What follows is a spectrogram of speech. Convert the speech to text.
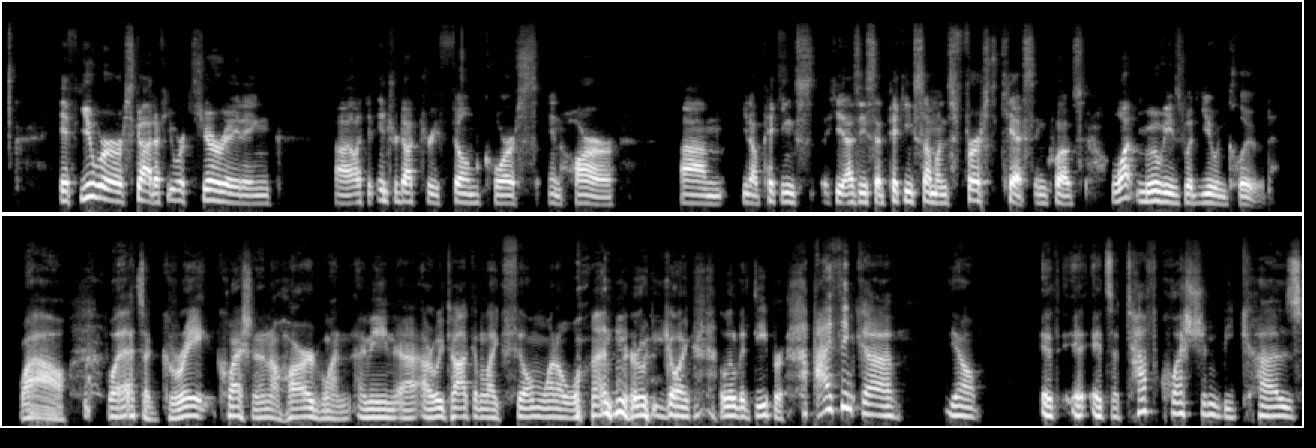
if you were Scott, if you were curating uh, like an introductory film course in horror. Um, you know, picking he as he said, picking someone's first kiss in quotes. What movies would you include? Wow. Well, that's a great question and a hard one. I mean, uh, are we talking like film 101 or are we going a little bit deeper? I think, uh, you know, it, it, it's a tough question because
